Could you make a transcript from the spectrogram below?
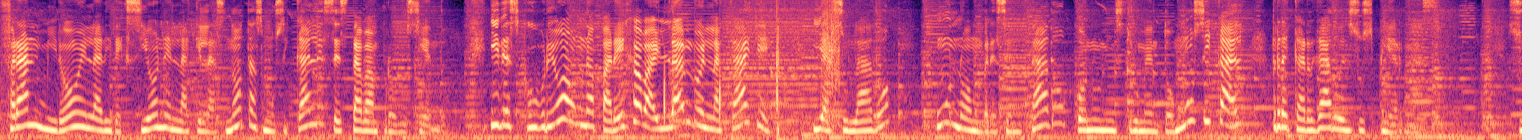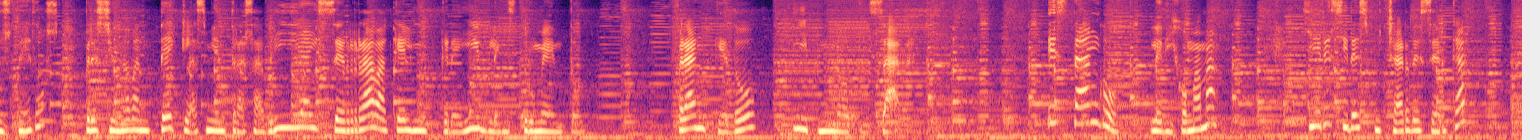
Fran miró en la dirección en la que las notas musicales se estaban produciendo y descubrió a una pareja bailando en la calle y a su lado un hombre sentado con un instrumento musical recargado en sus piernas. Sus dedos presionaban teclas mientras abría y cerraba aquel increíble instrumento. Fran quedó hipnotizada. Es tango, le dijo mamá. ¿Quieres ir a escuchar de cerca?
